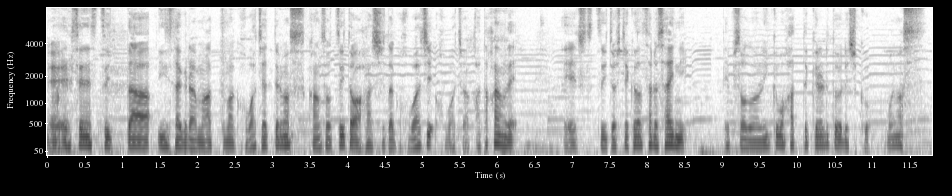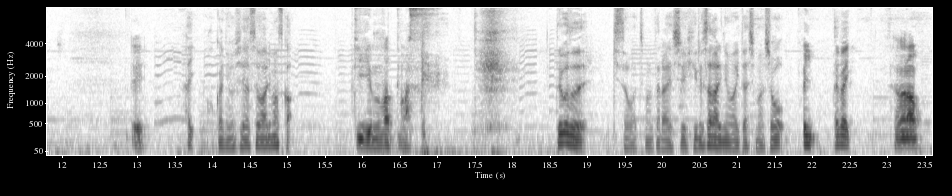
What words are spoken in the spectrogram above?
えー SNS、Twitter、Instagram、アットマークホバチやっております。感想ツイートはハッシュタグホバチ。ホバチはカタカナで、えーちょっとツイートしてくださる際にエピソードのリンクも貼ってくれると嬉しく思います。え。はい。他にお知らせはありますか？DM 待ってます。ということで喫茶ホバチまた来週昼下がりにお会いいたしましょう。はい。バイバイ。さよなら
